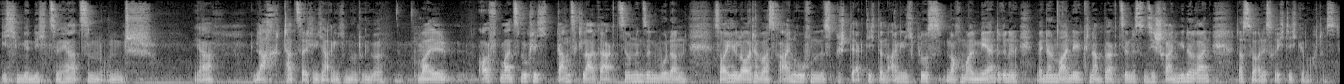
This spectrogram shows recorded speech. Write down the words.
ich mir nicht zu Herzen und ja, lach tatsächlich eigentlich nur drüber. Weil oftmals wirklich ganz klare Aktionen sind, wo dann solche Leute was reinrufen und es bestärkt dich dann eigentlich bloß nochmal mehr drinnen, wenn dann mal eine knappe Aktion ist und sie schreien wieder rein, dass du alles richtig gemacht hast.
